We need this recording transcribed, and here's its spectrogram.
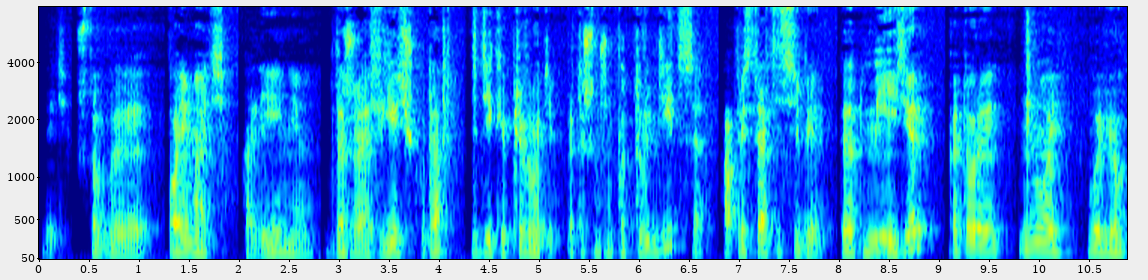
Ведь чтобы поймать оленя, даже овечку, да, в дикой природе, это же нужно потрудиться. А представьте себе, этот мизер, который мной вывел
